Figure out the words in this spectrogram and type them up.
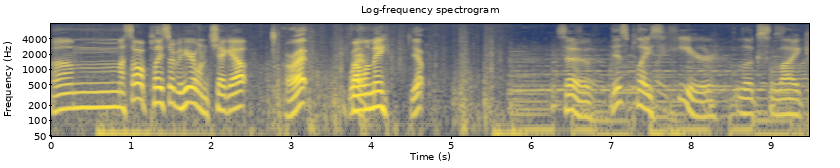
Um, I saw a place over here I want to check out. All right. Follow Where? me. Yep. So, this place here looks like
